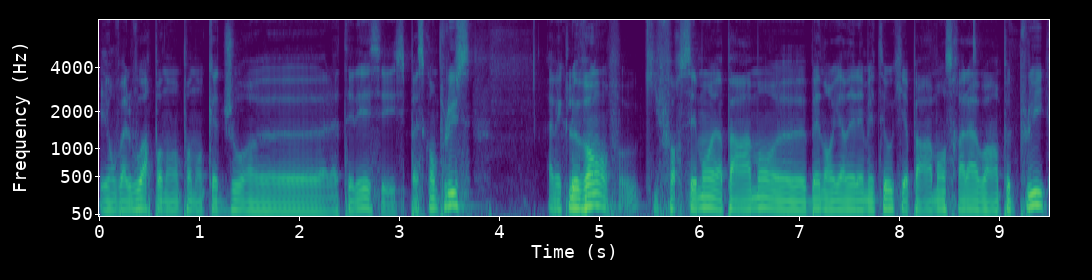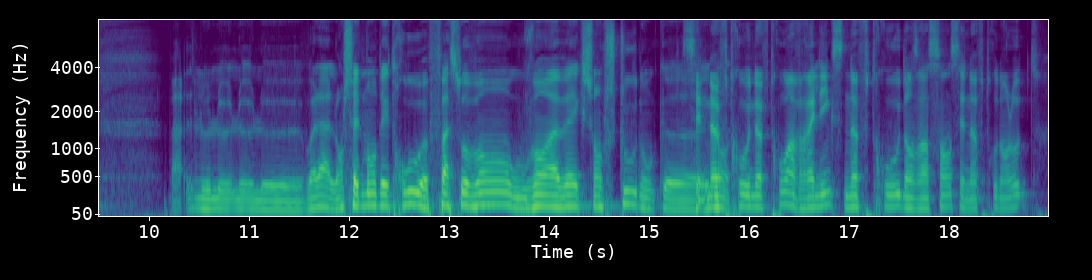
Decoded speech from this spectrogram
et on va le voir pendant, pendant 4 jours euh, à la télé. C'est parce qu'en plus, avec le vent, qui forcément, apparemment, Ben regardait la météo, qui apparemment sera là à avoir un peu de pluie. bah, le, le- le- le- voilà l'enchaînement des trous face au vent ou vent avec change tout donc C'est non. 9 trous, 9 trous, un vrai links, 9 trous dans un sens et 9 trous dans l'autre.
